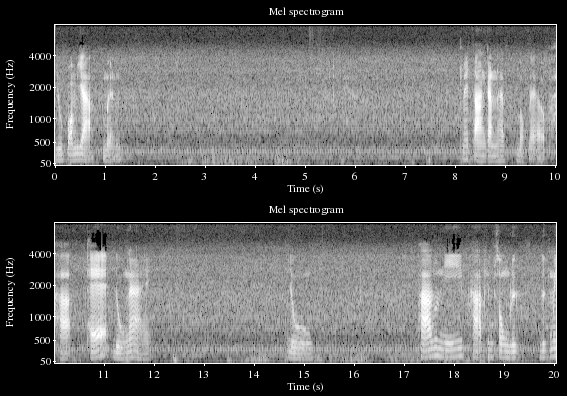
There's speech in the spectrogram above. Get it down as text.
อยู่พร้อมหยาบเหมือน ไม่ต่างกันนะครับ บอกแล้วพระแท้ดูง่าย ดูพระรุ่นนี้พระพิมพ์ทรงลึก ลึกไม่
